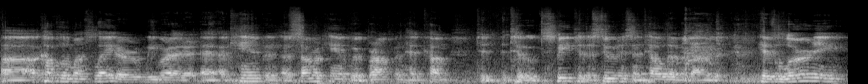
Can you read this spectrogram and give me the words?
Uh, a couple of months later, we were at a, a, camp, a summer camp, where Bronfman had come to, to speak to the students and tell them about his, his learning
